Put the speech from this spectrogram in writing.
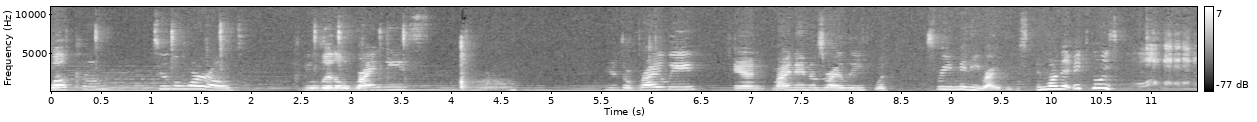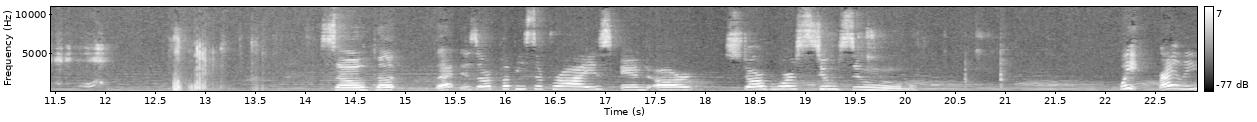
Welcome to the world, you little Rileys. Here's a Riley, and my name is Riley with three mini Rileys, and one that makes noise. So the that is our puppy surprise and our Star Wars Tsum Tsum. Wait, Riley.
